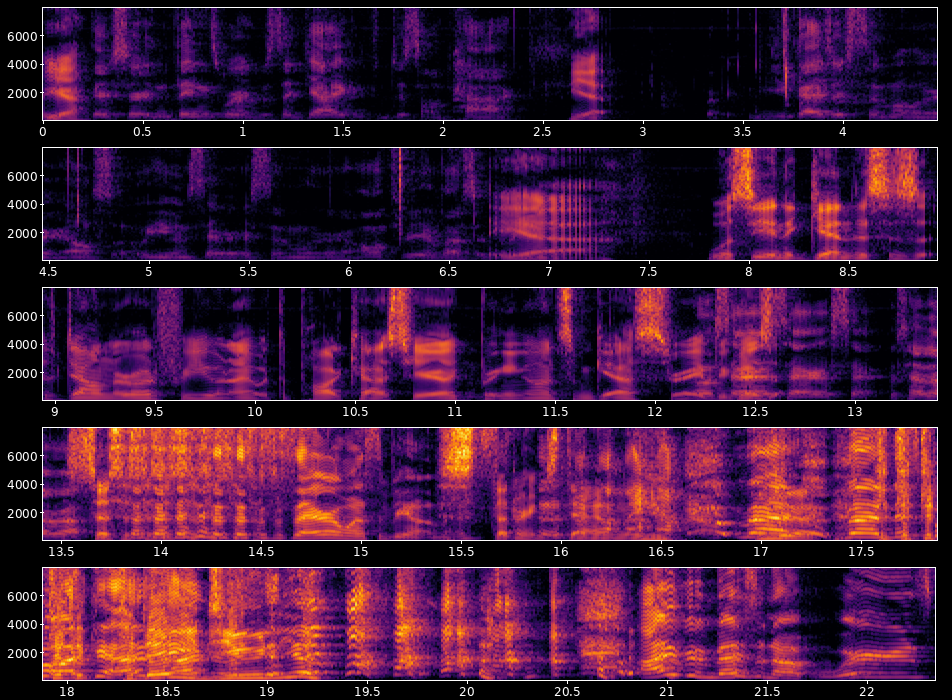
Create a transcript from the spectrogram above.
yeah, There's certain things where I'm just like, yeah, I can just unpack. yeah, But you guys are similar also. You and Sarah are similar. All three of us are pretty- yeah. Well, see, and again, this is down the road for you and I with the podcast here, like bringing on some guests, right? Oh, because Sarah, Sarah, Sarah, Sarah- wants to be on this. stuttering Stanley. man, man, this podcast today, Junior. I've been messing up words.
